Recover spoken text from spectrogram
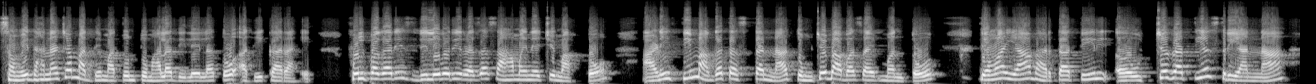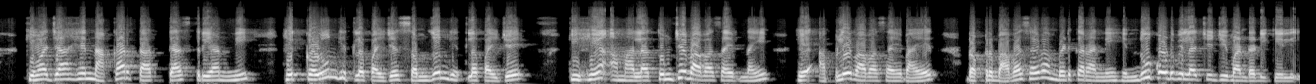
संविधानाच्या माध्यमातून तुम्हाला दिलेला तो अधिकार आहे. फुल पगारी डिलिव्हरी रजा सहा महिन्याची मागतो. आणि ती मागत असताना तुमचे बाबासाहेब म्हणतो तेव्हा या भारतातील उच्च जातीय स्त्रियांना किंवा ज्या हे नाकारतात त्या स्त्रियांनी हे कळून घेतलं पाहिजे समजून घेतलं पाहिजे. की हे आम्हाला तुमचे बाबासाहेब नाही हे आपले बाबासाहेब आहेत. डॉक्टर बाबासाहेब आंबेडकरांनी हिंदू कोड बिलाची जी मांडणी केली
